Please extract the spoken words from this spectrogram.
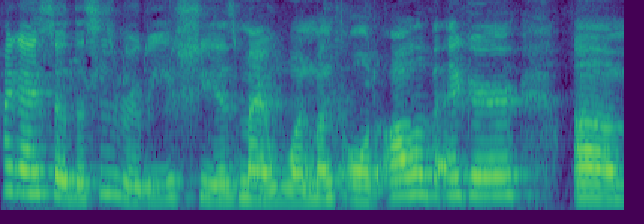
Hi guys, so this is Ruby. She is my one month old olive egger. Um,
